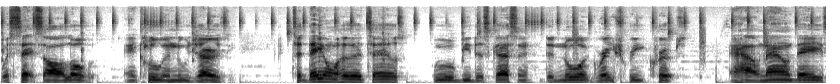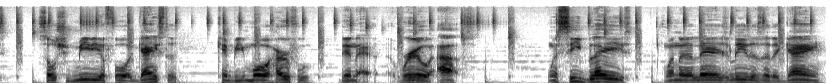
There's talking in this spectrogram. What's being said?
with sets all over, including New Jersey. Today on Hood Tales, we will be discussing the Newark Grape Street Crips and how nowadays social media for a gangster can be more hurtful than real ops. When C Blaze, one of the alleged leaders of the gang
